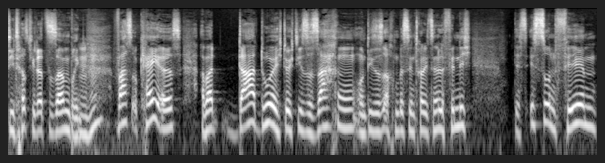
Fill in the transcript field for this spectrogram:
die das wieder zusammenbringt. Mhm. Was okay ist, aber dadurch, durch diese Sachen und dieses auch ein bisschen traditionelle, finde ich, das ist so ein Film,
